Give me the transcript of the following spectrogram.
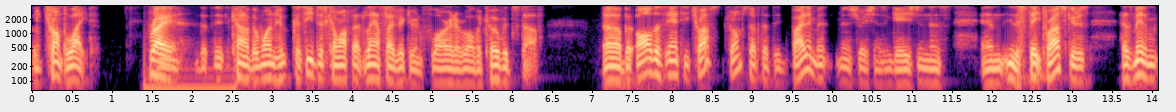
the Trump light. Right. The, the, kind of the one who, because he'd just come off that landslide victory in Florida with all the COVID stuff. Uh, but all this anti-Trump Trump stuff that the Biden administration has engaged in this, and the state prosecutors has made him,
